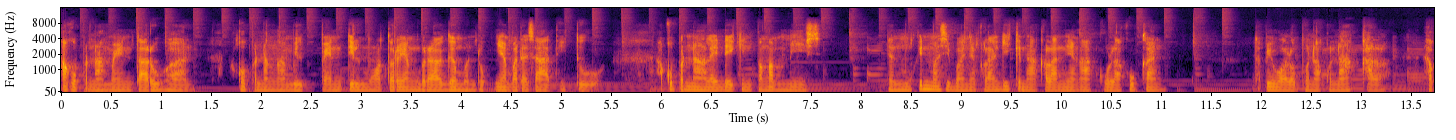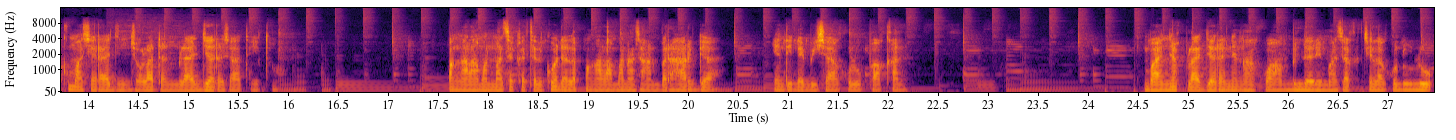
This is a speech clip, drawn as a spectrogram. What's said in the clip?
Aku pernah main taruhan. Aku pernah ngambil pentil motor yang beragam bentuknya pada saat itu. Aku pernah ledekin pengemis. Dan mungkin masih banyak lagi kenakalan yang aku lakukan. Tapi walaupun aku nakal, aku masih rajin sholat dan belajar saat itu. Pengalaman masa kecilku adalah pengalaman yang sangat berharga, yang tidak bisa aku lupakan. Banyak pelajaran yang aku ambil dari masa kecil aku dulu.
